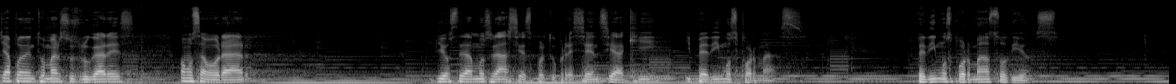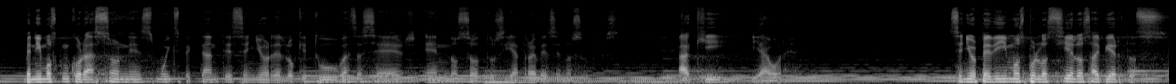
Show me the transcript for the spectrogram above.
ya pueden tomar sus lugares. Vamos a orar. Dios te damos gracias por tu presencia aquí y pedimos por más. Pedimos por más, oh Dios. Venimos con corazones muy expectantes, Señor, de lo que tú vas a hacer en nosotros y a través de nosotros, aquí y ahora. Señor, pedimos por los cielos abiertos,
